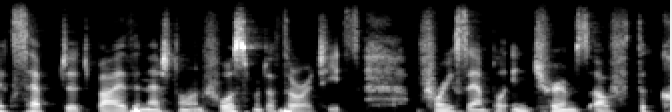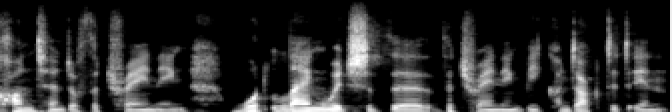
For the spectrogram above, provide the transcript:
accepted by the national enforcement authorities. For example, in terms of the content of the training, what language should the the training be conducted in?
